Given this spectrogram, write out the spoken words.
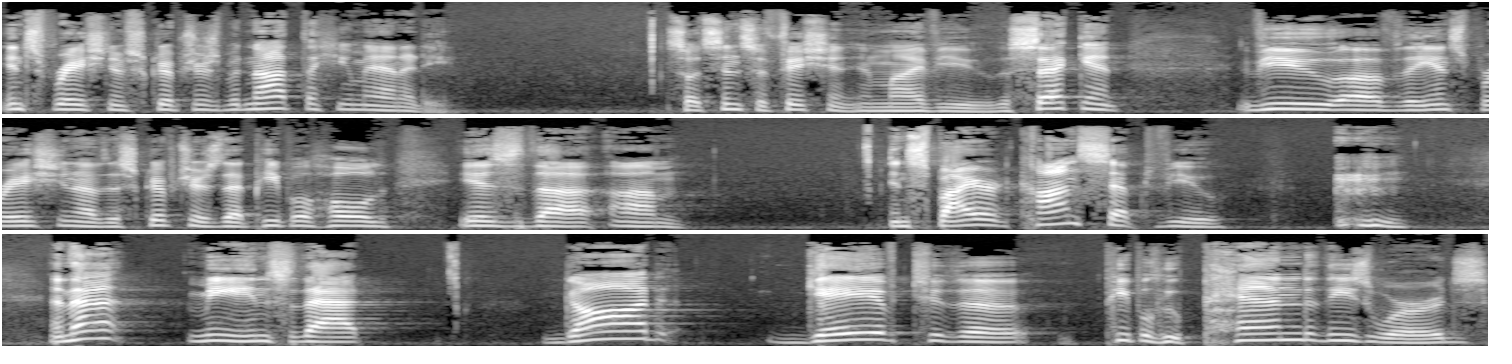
inspiration of scriptures, but not the humanity. So it's insufficient in my view. The second view of the inspiration of the scriptures that people hold is the um, inspired concept view. and that means that God gave to the people who penned these words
